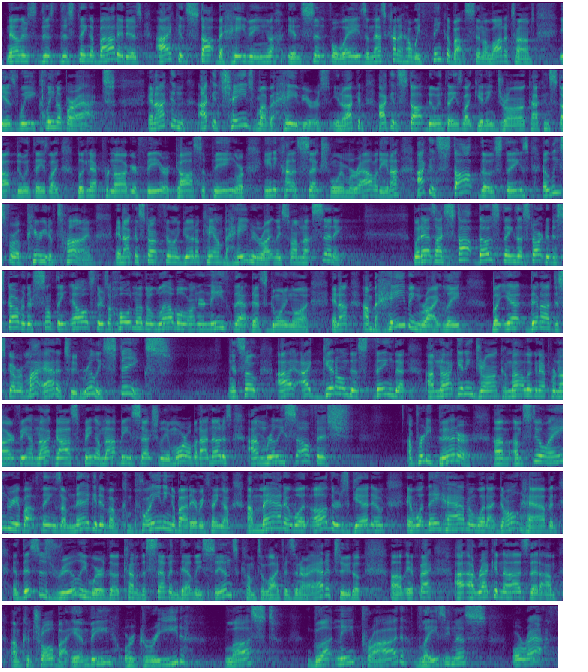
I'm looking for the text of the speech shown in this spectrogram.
Now, there's this, this thing about it is I can stop behaving in sinful ways, and that's kind of how we think about sin a lot of times, is we clean up our act and I can I can change my behaviors. You know, I can I can stop doing things like getting drunk. I can stop doing things like looking at pornography or gossiping or any kind of sexual immorality. And I, I can stop those things at least for a period of time, and I can start feeling good. Okay, I'm behaving rightly, so I'm not sinning. But as I stop those things, I start to discover there's something else. There's a whole other level underneath that that's going on. And I, I'm behaving rightly, but yet then I discover my attitude really stinks. And so I, I, get on this thing that I'm not getting drunk, I'm not looking at pornography, I'm not gossiping, I'm not being sexually immoral, but I notice I'm really selfish. I'm pretty bitter. I'm, I'm still angry about things. I'm negative. I'm complaining about everything. I'm, I'm mad at what others get and, and what they have and what I don't have. And, and this is really where the kind of the seven deadly sins come to life is in our attitude of, um, in fact, I, I recognize that I'm, I'm controlled by envy or greed, lust, gluttony, pride, laziness, or wrath.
